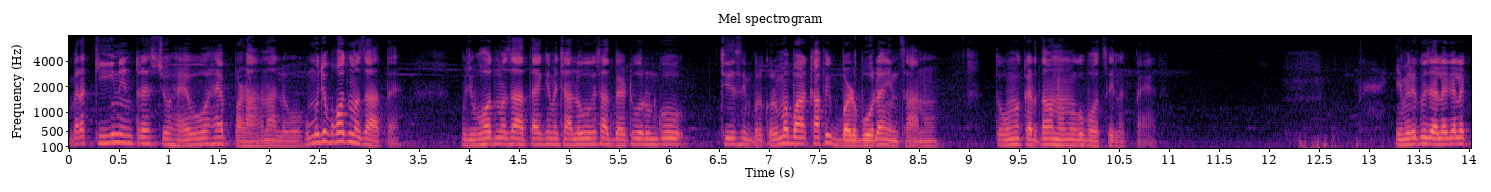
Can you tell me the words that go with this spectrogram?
मेरा कीन इंटरेस्ट जो है वो है पढ़ाना लोगों को। मुझे बहुत मज़ा आता है। मुझे बहुत मज़ा आता है कि मैं चार लोगों के साथ बैठूँ और उनको चीज़ सिंपल करूँ। मैं काफ़ी बड़बोला इंसान हूँ। तो वो मैं करता हूँ ना मेरे को बहुत सही लगता है यार। ये मेरे कुछ अलग अलग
